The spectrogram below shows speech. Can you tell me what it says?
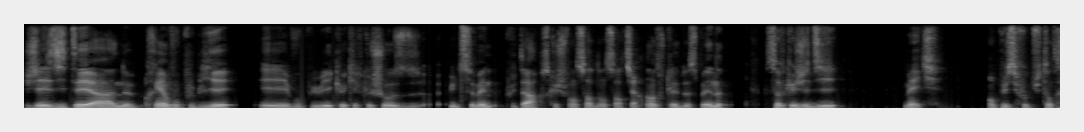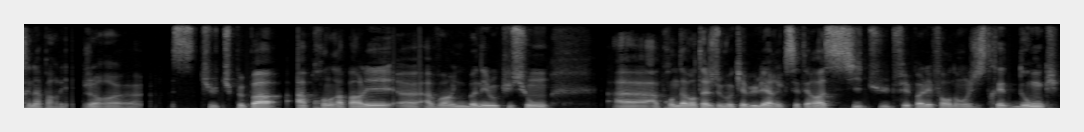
j'ai hésité à ne rien vous publier et vous publier que quelque chose une semaine plus tard, parce que je fais en sorte d'en sortir un toutes les deux semaines. Sauf que j'ai dit, mec, en plus il faut que tu t'entraînes à parler. Genre, euh, tu, tu peux pas apprendre à parler, euh, avoir une bonne élocution, euh, apprendre davantage de vocabulaire, etc. si tu ne fais pas l'effort d'enregistrer. Donc,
